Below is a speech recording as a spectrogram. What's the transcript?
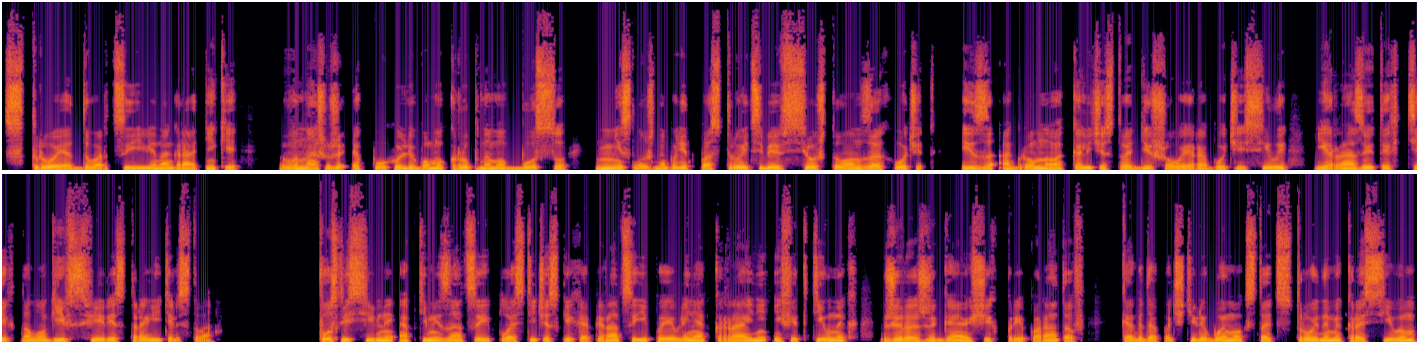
строя дворцы и виноградники – в нашу же эпоху любому крупному боссу несложно будет построить себе все, что он захочет, из-за огромного количества дешевой рабочей силы и развитых технологий в сфере строительства. После сильной оптимизации пластических операций и появления крайне эффективных жиросжигающих препаратов, когда почти любой мог стать стройным и красивым,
